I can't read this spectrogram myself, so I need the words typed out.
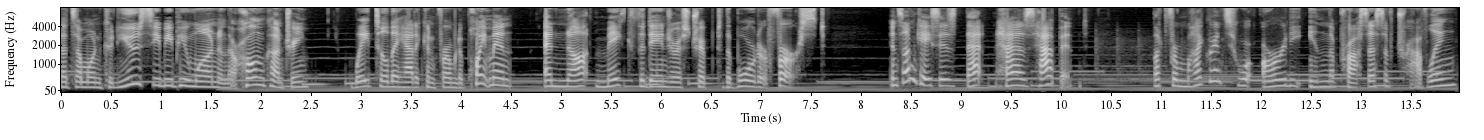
That someone could use CBP1 in their home country, wait till they had a confirmed appointment, and not make the dangerous trip to the border first. In some cases, that has happened. But for migrants who are already in the process of traveling,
